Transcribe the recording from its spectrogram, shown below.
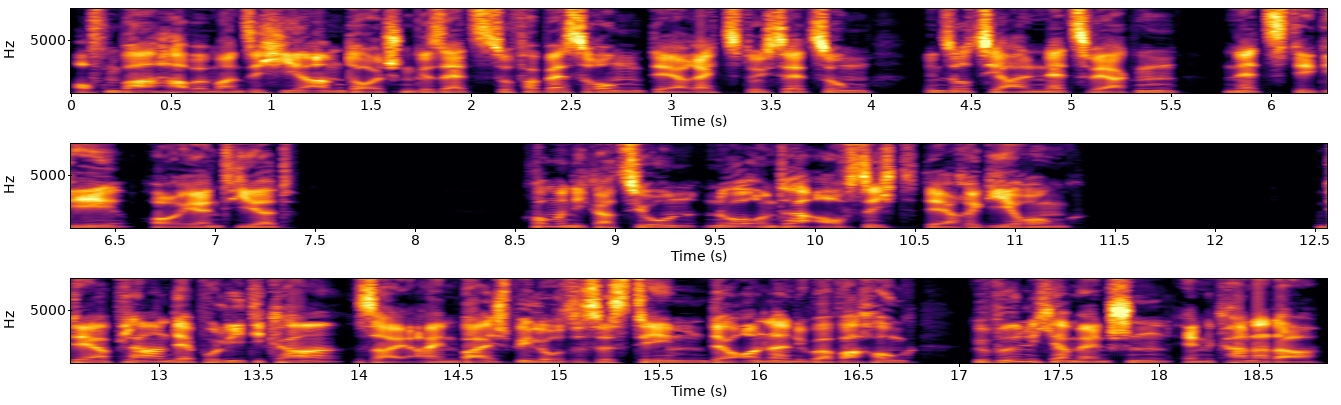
Offenbar habe man sich hier am deutschen Gesetz zur Verbesserung der Rechtsdurchsetzung in sozialen Netzwerken NetzDG orientiert. Kommunikation nur unter Aufsicht der Regierung. Der Plan der Politiker sei ein beispielloses System der Online-Überwachung gewöhnlicher Menschen in Kanada,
